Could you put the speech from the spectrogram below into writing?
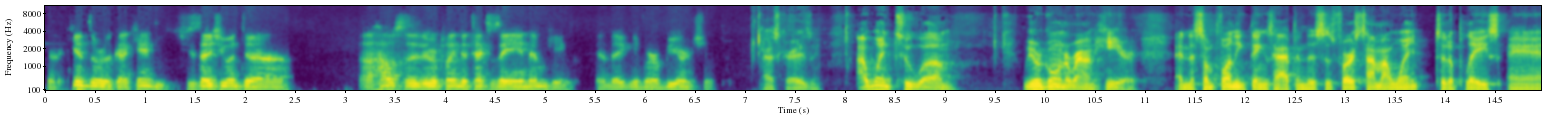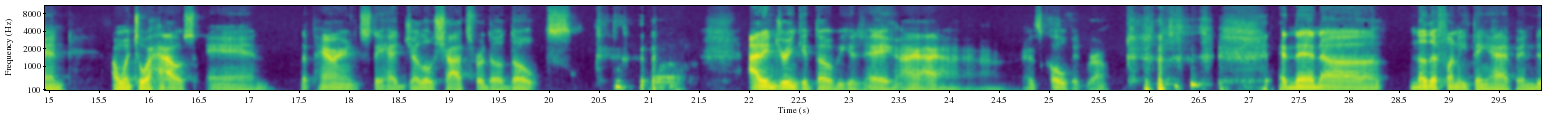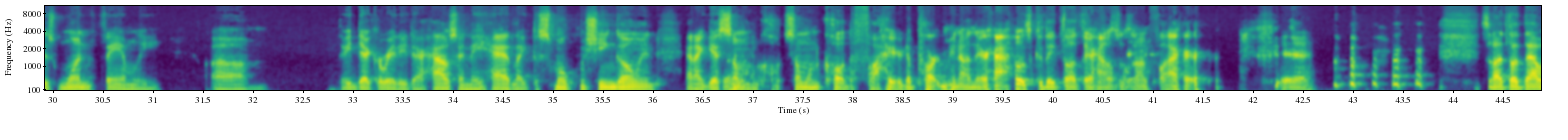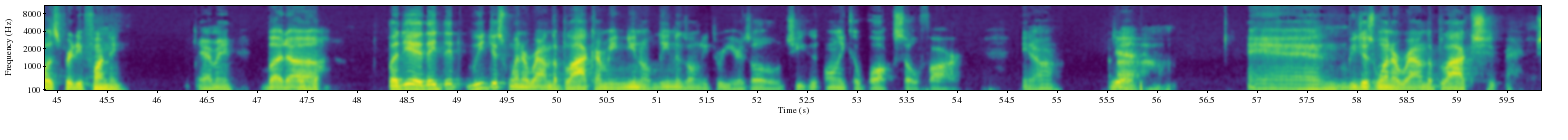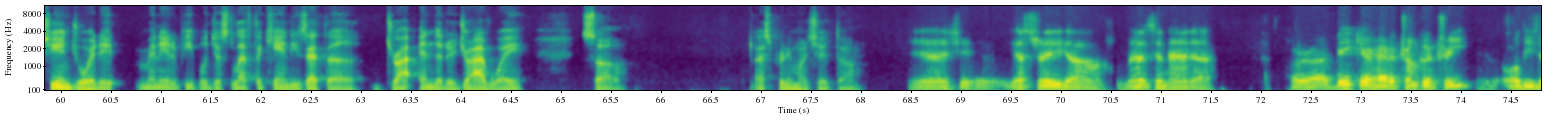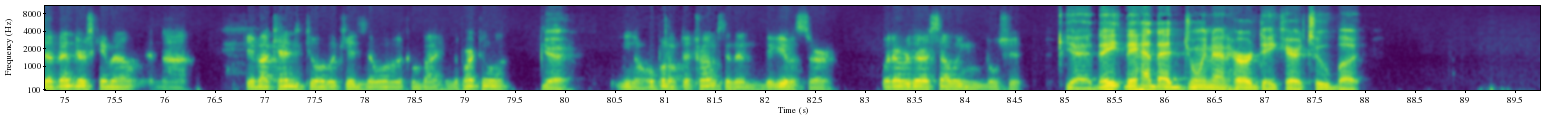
the kids there was got candy. She said she went to uh, a house that they were playing the Texas A and M game, and they gave her a beer and shit. That's crazy. I went to um we were going around here and some funny things happened. This is the first time I went to the place and I went to a house and the parents they had jello shots for the adults. Wow. I didn't drink it though because hey, I, I it's COVID, bro. and then uh another funny thing happened. This one family um they decorated their house and they had like the smoke machine going and i guess Wow. someone someone called the fire department on their house because they thought their house was on fire Yeah. so i thought that was pretty funny. You know what i mean? But uh but yeah they did we just went around the block. I mean you know lena's only three years old. She only could walk so far you know? Yeah. um, and we just went around the block. She, she enjoyed it. Many of the people just left the candies at the dri- end of the driveway. So that's pretty much it though. Yeah, she yesterday uh Madison had a Our uh, daycare had a trunk or treat. All these uh, vendors came out and uh, gave out candy to all the kids that wanted to come by in the parking lot. Yeah. You know, open up their trunks and then they gave us their whatever they're selling and bullshit. Yeah, they they had that joint at her daycare too, but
